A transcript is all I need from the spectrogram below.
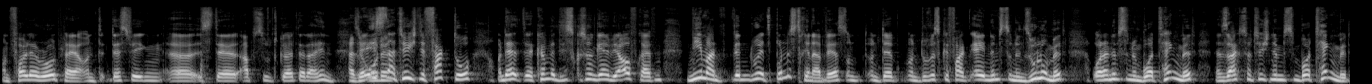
Und voll der Roleplayer. Und deswegen äh, ist der absolut, gehört er dahin. Also der ist natürlich de facto, und da, da können wir die Diskussion gerne wieder aufgreifen, niemand, wenn du jetzt Bundestrainer wärst und, und, der, und du wirst gefragt, ey, nimmst du einen Zulu mit oder nimmst du einen Boateng mit, dann sagst du natürlich, nimmst du einen Boateng mit.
